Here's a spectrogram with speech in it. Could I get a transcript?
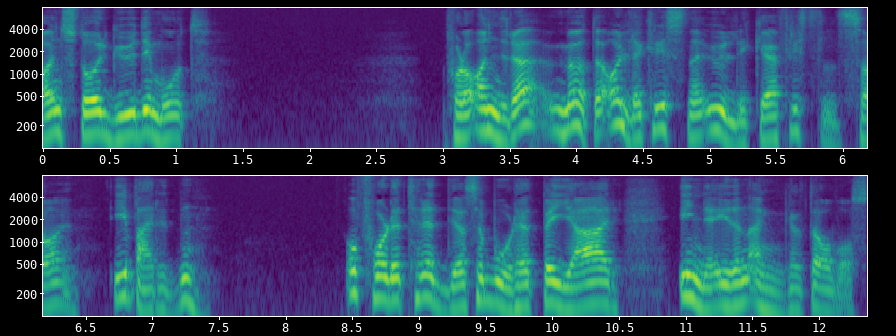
Han står Gud imot. For det andre møter alle kristne ulike fristelser i verden. Og for det tredje så bor det et begjær inne i den enkelte av oss.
